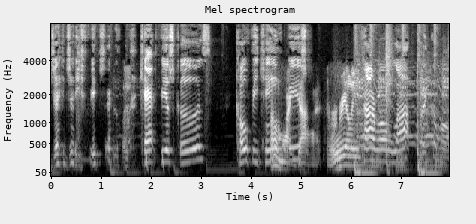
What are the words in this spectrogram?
JJ Fish. Catfish Cuz. Kofi King Oh my Fish. God. Really? Tyrone Locke. Like, come on,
